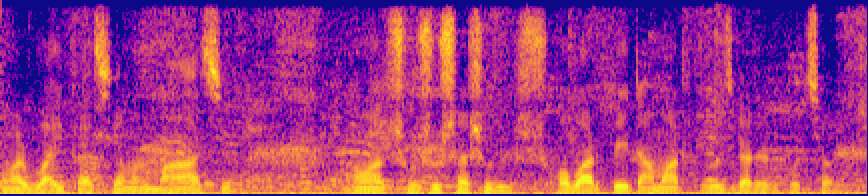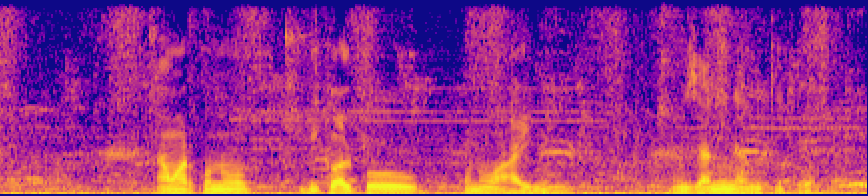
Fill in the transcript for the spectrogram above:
আমার ওয়াইফ আছে আমার মা আছে আমার শ্বশুর শাশুড়ি সবার পেট আমার রোজগারের উপর চলে। আমার কোনো বিকল্প কোনো আয় নেই। আমি জানি না আমি কী করব।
